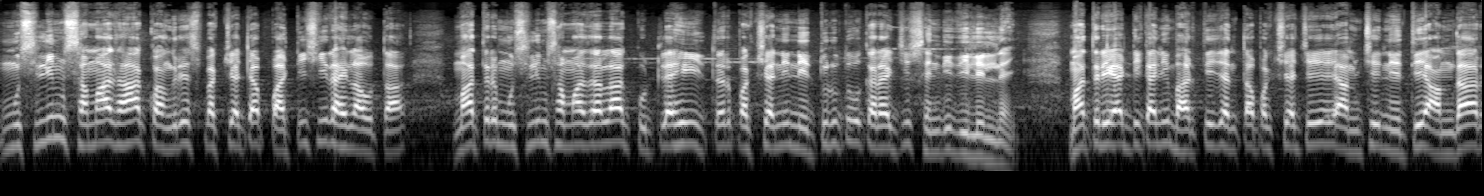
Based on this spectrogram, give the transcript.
मुस्लिम समाज हा काँग्रेस पक्षाच्या पाठीशी राहिला होता. मात्र मुस्लिम समाजाला कुठल्याही इतर पक्षांनी नेतृत्व करायची संधी दिलेली नाही. मात्र या ठिकाणी भारतीय जनता पक्षाचे आमचे नेते आमदार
